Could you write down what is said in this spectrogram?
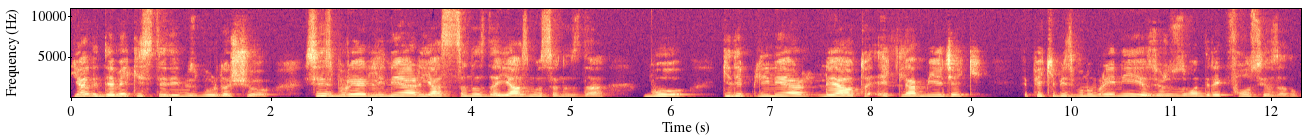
Yani demek istediğimiz burada şu. Siz buraya linear yazsanız da yazmasanız da bu gidip linear layout'a eklenmeyecek. E peki biz bunu buraya niye yazıyoruz? O zaman direkt false yazalım.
